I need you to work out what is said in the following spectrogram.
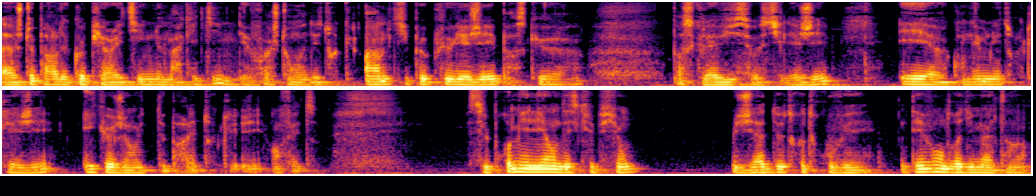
euh, je te parle de copywriting, de marketing, des fois je t'envoie des trucs un petit peu plus légers parce que, que la vie c'est aussi léger et euh, qu'on aime les trucs légers et que j'ai envie de te parler de trucs légers en fait. C'est le premier lien en description. J'ai hâte de te retrouver dès vendredi matin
